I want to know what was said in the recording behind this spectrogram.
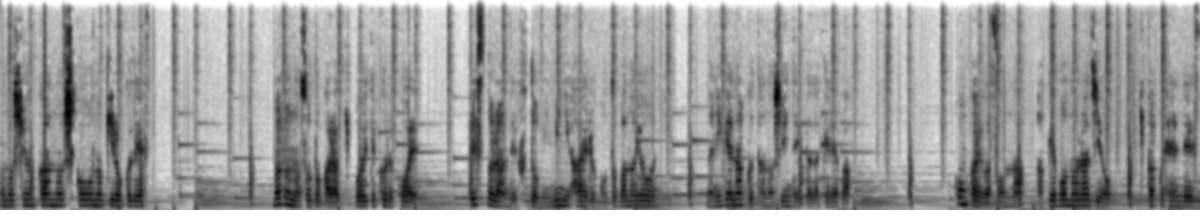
その瞬間の思考の記録です。窓の外から聞こえてくる声、レストランでふと耳に入る言葉のように何気なく楽しんでいただければ。今回はそんなあけぼのラジオ企画編です。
